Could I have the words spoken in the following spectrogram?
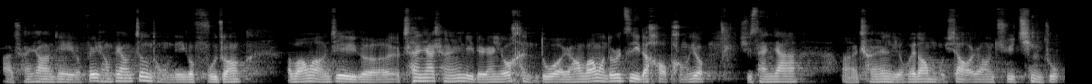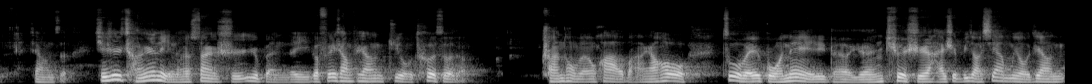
啊，穿上这个非常非常正统的一个服装，往往这个参加成人礼的人有很多，然后往往都是自己的好朋友去参加。啊，成人礼回到母校，然后去庆祝，这样子。其实成人礼呢，算是日本的一个非常非常具有特色的传统文化了吧。然后，作为国内的人，确实还是比较羡慕有这样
